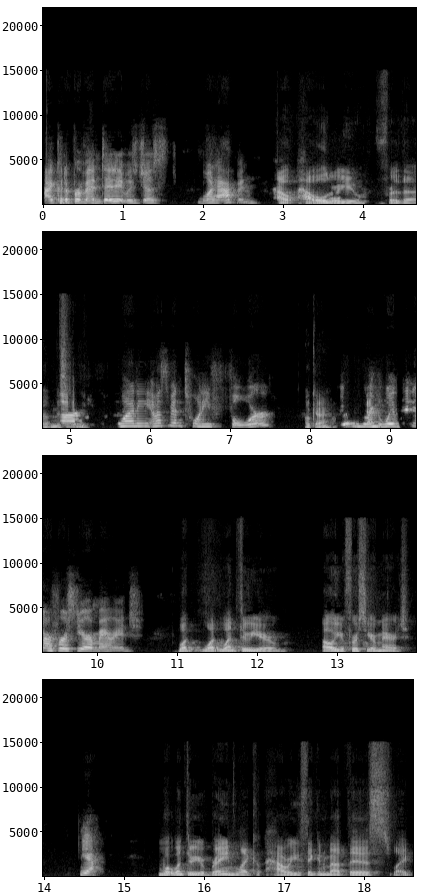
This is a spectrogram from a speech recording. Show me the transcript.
I could have prevented. It was just what happened. How how old were you for the miscarriage? Uh, Twenty. I must have been twenty four. Okay. Within our first year of marriage. What what went through your oh your first year of marriage? Yeah. What went through your brain? Like, how are you thinking about this? Like,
